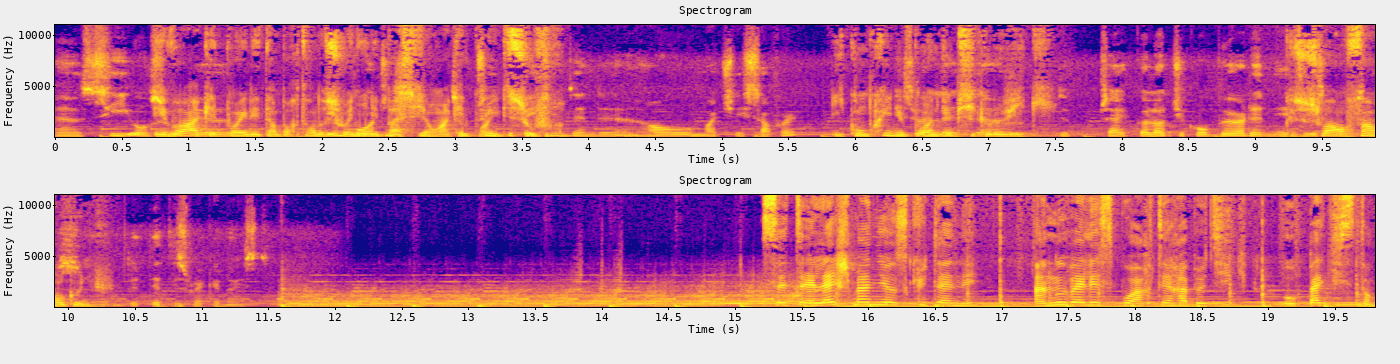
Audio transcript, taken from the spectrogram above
Uh, uh, et voir à quel point il est important de soigner les patients, à quel point ils souffrent, y compris du point de vue psychologique, que ce soit enfin reconnu. C'était leishmaniose cutanée, un nouvel espoir thérapeutique au Pakistan.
